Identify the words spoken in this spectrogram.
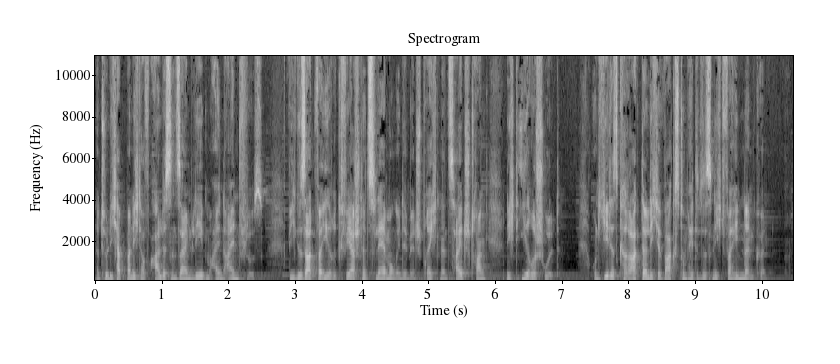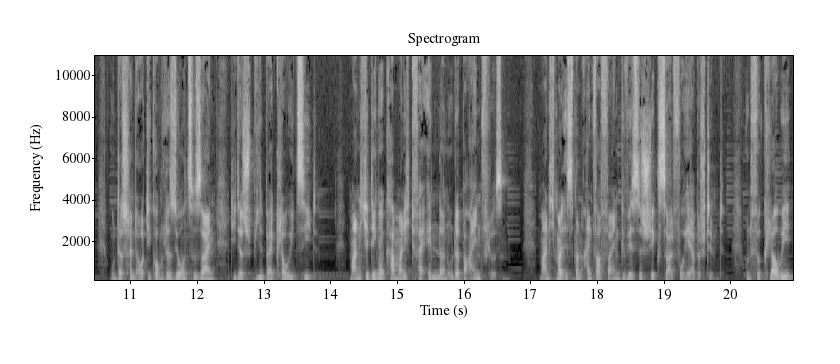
Natürlich hat man nicht auf alles in seinem Leben einen Einfluss. Wie gesagt, war ihre Querschnittslähmung in dem entsprechenden Zeitstrang nicht ihre Schuld. Und jedes charakterliche Wachstum hätte das nicht verhindern können. Und das scheint auch die Konklusion zu sein, die das Spiel bei Chloe zieht. Manche Dinge kann man nicht verändern oder beeinflussen. Manchmal ist man einfach für ein gewisses Schicksal vorherbestimmt. Und für Chloe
